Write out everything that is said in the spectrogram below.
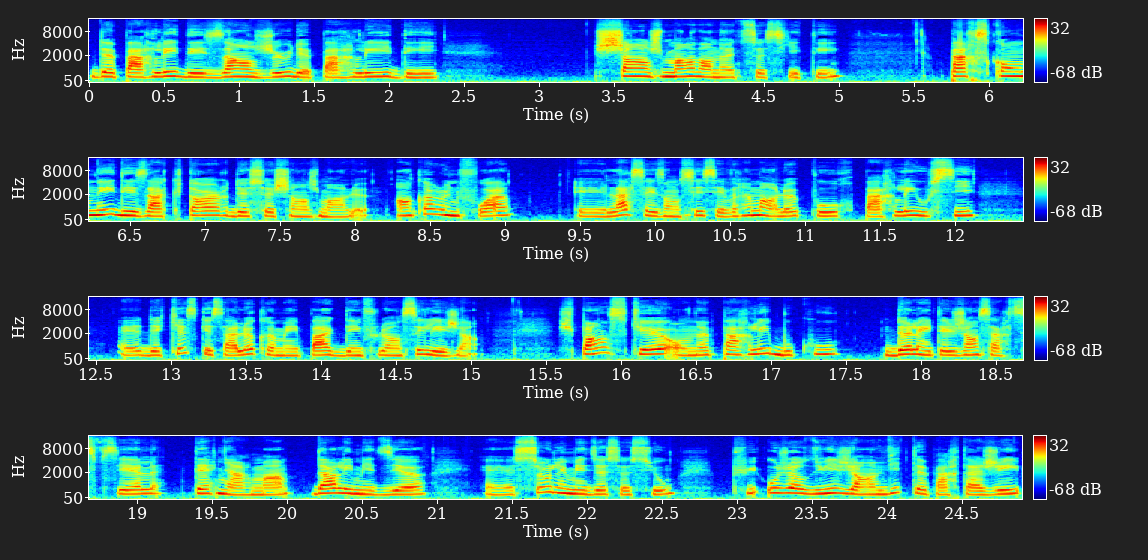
de parler des enjeux, de parler des changements dans notre société parce qu'on est des acteurs de ce changement-là. Encore une fois, euh, la saison 6 est vraiment là pour parler aussi euh, de qu'est-ce que ça a comme impact d'influencer les gens. Je pense qu'on a parlé beaucoup de l'intelligence artificielle dernièrement dans les médias euh, sur les médias sociaux. Puis aujourd'hui, j'ai envie de te partager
